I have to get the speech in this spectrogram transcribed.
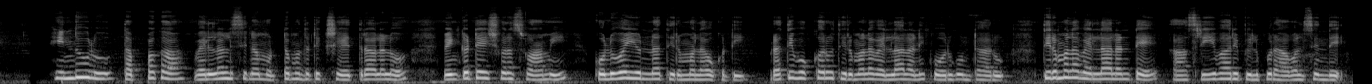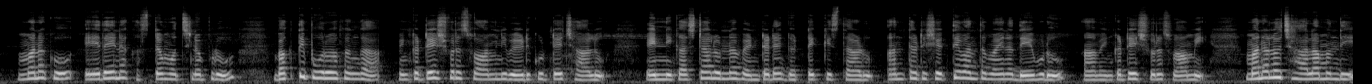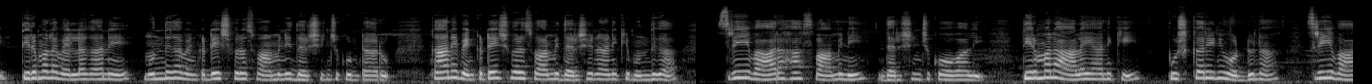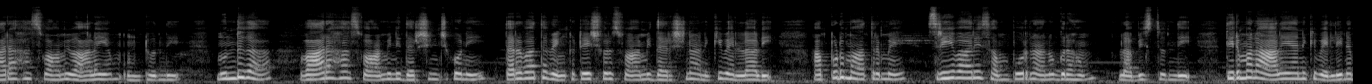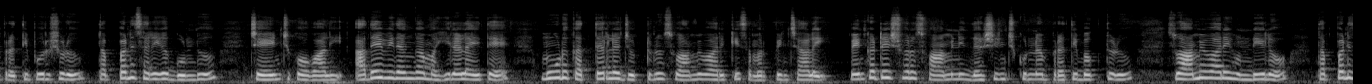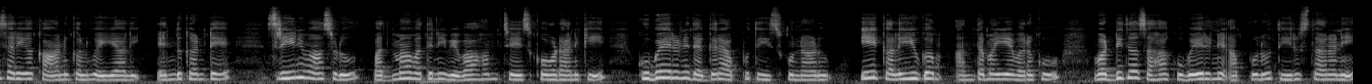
హిందువులు తప్పక వెళ్ళాల్సిన మొట్టమొదటి క్షేత్రాలలో వెంకటేశ్వర స్వామి కొలువైయున్న తిరుమల ఒకటి. ప్రతి ఒక్కరూ తిరుమల వెళ్ళాలని కోరుకుంటారు. తిరుమల వెళ్ళాలంటే ఆ శ్రీవారి పిలుపు రావాల్సిందే. మనకు ఏదైనా కష్టం వచ్చినప్పుడు భక్తిపూర్వకంగా వెంకటేశ్వర స్వామిని వేడుకుంటే చాలు. ఎన్ని కష్టాలున్నా వెంటనే గట్టెక్కిస్తాడు. అంతటి శక్తివంతమైన దేవుడు ఆ వెంకటేశ్వర స్వామి. మనలో చాలామంది తిరుమల వెళ్ళగానే ముందుగా వెంకటేశ్వర స్వామిని దర్శించుకుంటారు. కానీ వెంకటేశ్వర స్వామి దర్శనానికి ముందుగా శ్రీ వారహ స్వామిని దర్శించుకోవాలి. తిరుమల ఆలయానికి పుష్కరిని ఒడ్డున శ్రీ వారాహస్వామి ఆలయం ఉంటుంది. ముందుగా వారాహ స్వామిని దర్శించుకొని తర్వాత వెంకటేశ్వర స్వామి దర్శనానికి వెళ్ళాలి. అప్పుడు మాత్రమే శ్రీవారి సంపూర్ణ అనుగ్రహం లభిస్తుంది. తిరుమల ఆలయానికి వెళ్ళిన ప్రతి పురుషుడు తప్పనిసరిగా గుండు చేయించుకోవాలి. అదేవిధంగా మహిళలైతే మూడు కత్తెరల జుట్టును స్వామివారికి సమర్పించాలి. వెంకటేశ్వర స్వామిని దర్శించుకున్న ప్రతి భక్తుడు స్వామివారి హుండీలో తప్పనిసరిగా కానుకలు వేయాలి. ఎందుకంటే శ్రీనివాసుడు పద్మావతిని వివాహం చేసుకోవడానికి కుబేరుని దగ్గర అప్పు తీసుకున్నాడు. ఈ కలియుగం అంతమయ్యే వరకు వడ్డీతో సహా కుబేరుని అప్పును తీరుస్తానని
